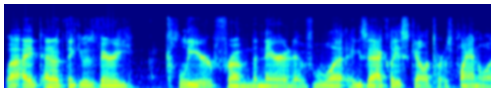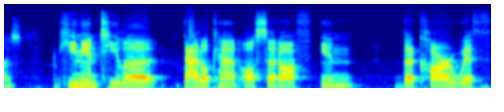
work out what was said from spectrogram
Well, I, I don't think it was very clear from the narrative what exactly Skeletor's plan was. He-Man, Teela, Battle Cat all set off in the car with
